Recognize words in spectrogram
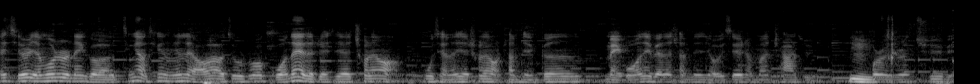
哎，其实严博士那个挺想听听您聊聊，就是说国内的这些车联网，目前的一些车联网产品跟美国那边的产品有一些什么差距，嗯或，者有什么区别？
